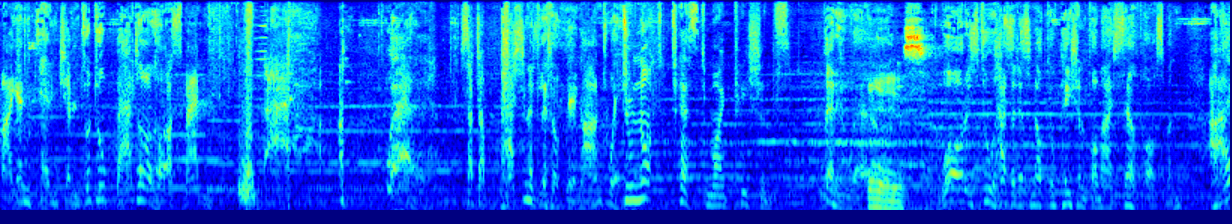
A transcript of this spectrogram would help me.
my intention to do battle, horseman. well, such a passionate little thing, aren't we? Do not test my patience. Very well. Yes. War is too hazardous an occupation for myself, horseman. I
